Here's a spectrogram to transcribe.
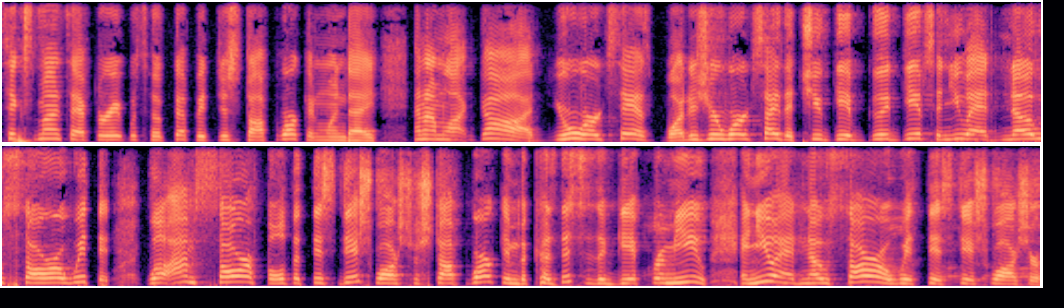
Six months after it was hooked up, it just stopped working one day. And I'm like, God, your word says, what does your word say? That you give good gifts and you add no sorrow with it. Well, I'm sorrowful that this dishwasher stopped working because this is a gift from you and you had no sorrow with this dishwasher.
